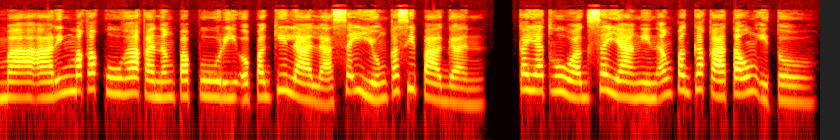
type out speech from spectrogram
maaaring makakuha ka ng papuri o pagkilala sa iyong kasipagan, kaya't huwag sayangin ang pagkakataong ito.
